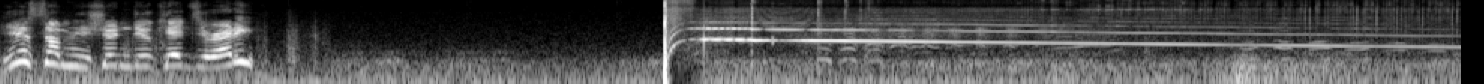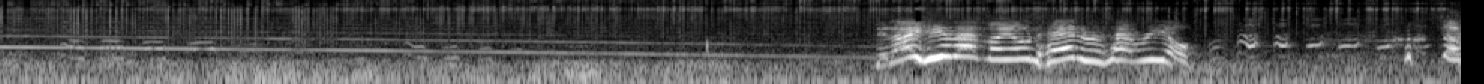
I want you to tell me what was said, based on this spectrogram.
Here's something you shouldn't do, kids. You ready? Did I hear that in my own head or is that real? what the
